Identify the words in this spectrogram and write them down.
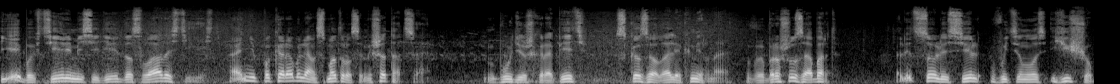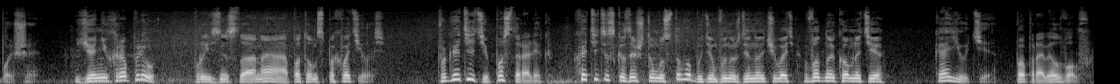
Ей бы в тереме сидеть до сладости есть, а не по кораблям с матросами шататься. «Будешь храпеть», — сказал Олег мирно, — «выброшу за борт». Лицо Люсиль вытянулось еще больше. «Я не храплю», — произнесла она, а потом спохватилась. «Погодите, пастор Олег, хотите сказать, что мы снова будем вынуждены ночевать в одной комнате?» «Каюте», — поправил Волф.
